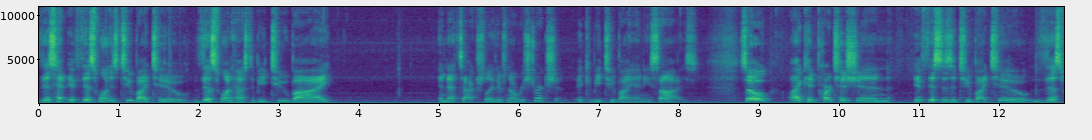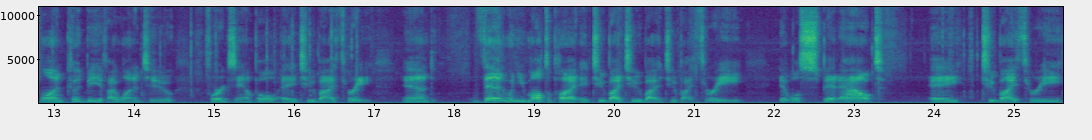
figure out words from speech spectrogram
This if this one is 2 by 2, this one has to be 2 by, and that's actually, there's no restriction. It could be 2 by any size. So I could partition, if this is a 2 by 2, this one could be, if I wanted to, for example, a 2 by 3. And then when you multiply a 2 by 2 by a 2 by 3, it will spit out a 2 by 3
